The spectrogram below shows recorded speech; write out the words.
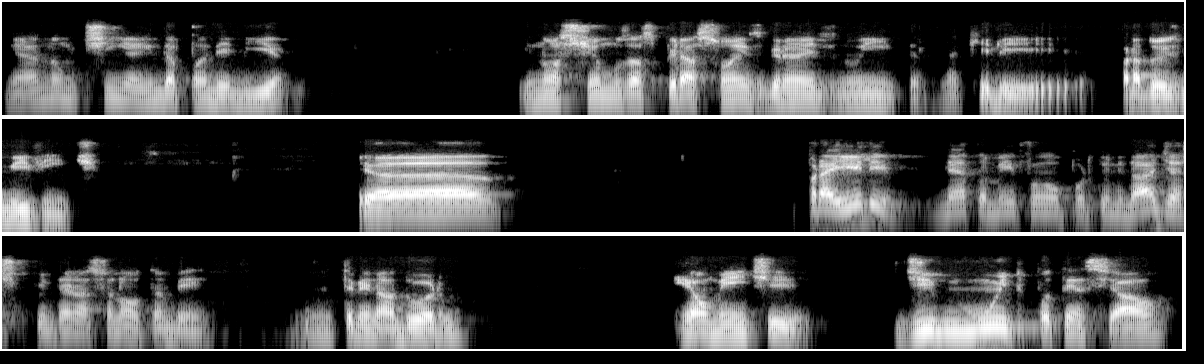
Né? Não tinha ainda pandemia e nós tínhamos aspirações grandes no Inter naquele para 2020. Uh, para ele, né, também foi uma oportunidade, acho que para o Internacional também. Um treinador realmente de muito potencial,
